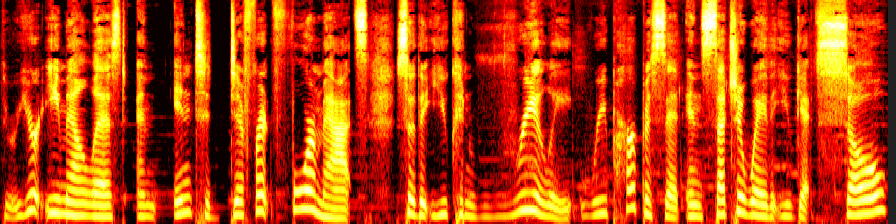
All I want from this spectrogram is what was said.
through your email list, and into different formats so that you can really repurpose it in such a way that you get so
